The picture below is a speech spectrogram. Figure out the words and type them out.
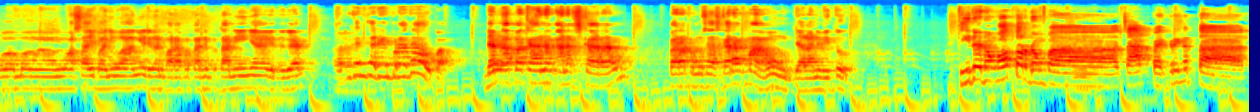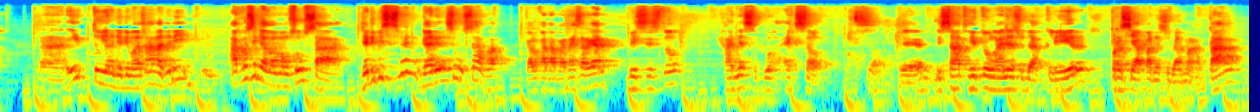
oh, menguasai Banyuwangi dengan para petani-petaninya gitu kan. Tapi kan gak ada yang pernah tahu, Pak. Dan apakah anak-anak sekarang, para pengusaha sekarang mau jalanin itu? Tidak dong kotor dong Pak, capek keringetan. Nah, itu yang jadi masalah. Jadi, aku sih nggak ngomong susah. Jadi bisnismen gak ada yang susah, Pak. Kalau kata Pak Tesar kan, bisnis itu hanya sebuah Excel. Ya, di saat hitungannya sudah clear, persiapannya sudah matang,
